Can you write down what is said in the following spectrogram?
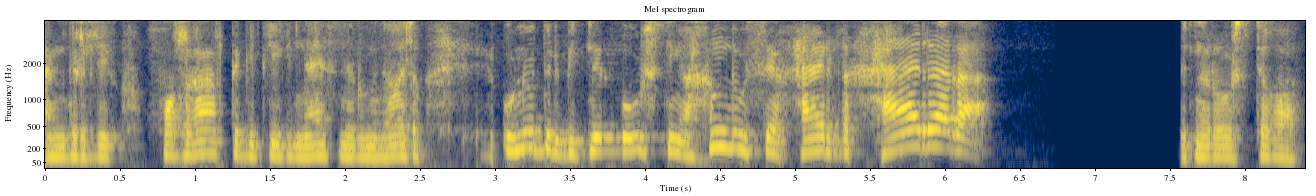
амьдралыг хулгайлдаг гэдгийг найз нэр минь ойлго. Өнөөдөр бид нэр өөрсдийн ахан дүүсээ хайрлах хайраараа бид нэр өөрсдөө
